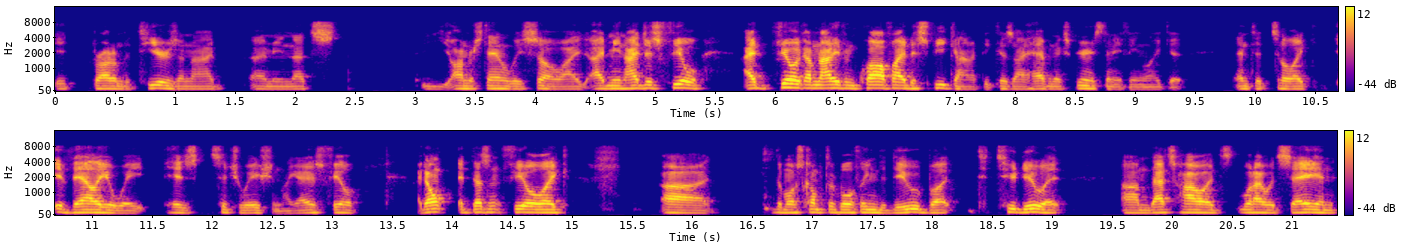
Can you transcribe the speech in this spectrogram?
it brought him to tears, and I I mean that's understandably so. I I mean I just feel I feel like I'm not even qualified to speak on it because I haven't experienced anything like it and to, to like evaluate his situation. Like I just feel I don't it doesn't feel like uh the most comfortable thing to do, but t- to do it, um, that's how it's what I would say. And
